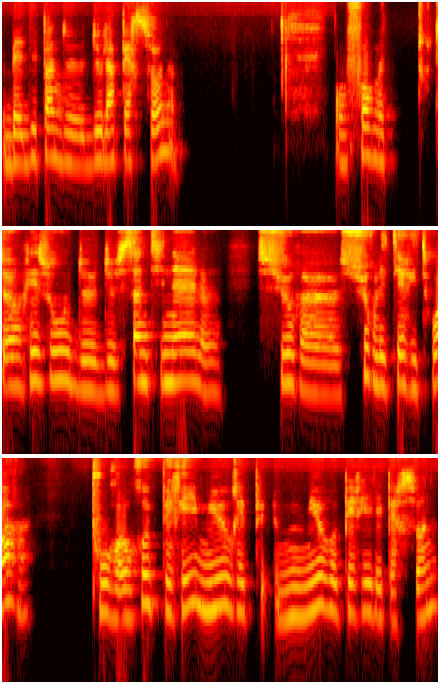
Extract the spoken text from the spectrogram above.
ben, dépend de, la personne. On forme tout un réseau de, sentinelles sur, euh, sur les territoires pour repérer, mieux, mieux repérer les personnes.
